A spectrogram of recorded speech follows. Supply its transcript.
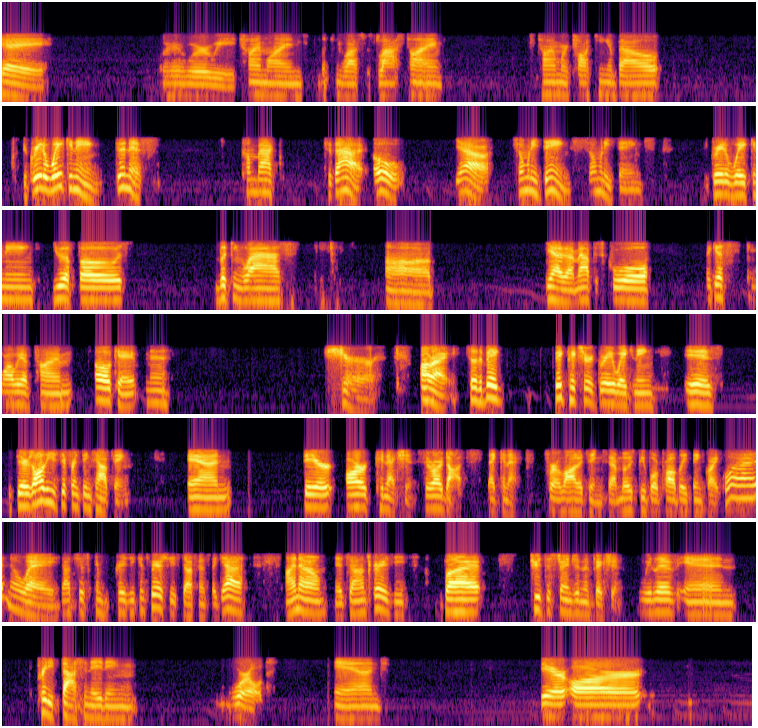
Okay. Where were we? Timelines. Looking Glass was last time. Time we're talking about the Great Awakening. Goodness. Come back to that. Oh, yeah. So many things. So many things. The Great Awakening, UFOs, Looking Glass. Uh, yeah, that map is cool. I guess while we have time. Oh, okay. Meh. Sure. All right. So the big, big picture Great Awakening is there's all these different things happening, and there are connections. There are dots that connect for a lot of things that most people probably think like, what? No way. That's just com- crazy conspiracy stuff. And it's like, yeah, I know it sounds crazy, but truth is stranger than fiction. We live in a pretty fascinating world, and there are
